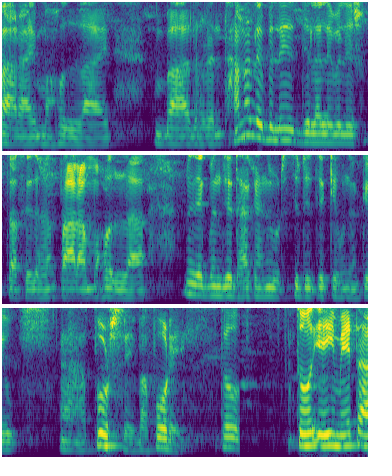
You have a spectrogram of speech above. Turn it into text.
পাড়ায়, মহল্লায় বা ধরেন থানা লেভেলে জেলা লেভেলে এসব তো আছে, ধরেন পাড়া, মহল্লা, আপনি দেখবেন যে ঢাকা ইউনিভার্সিটিতে কেউ না কেউ পড়ছে বা পড়ে। তো তো এই মেয়েটা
